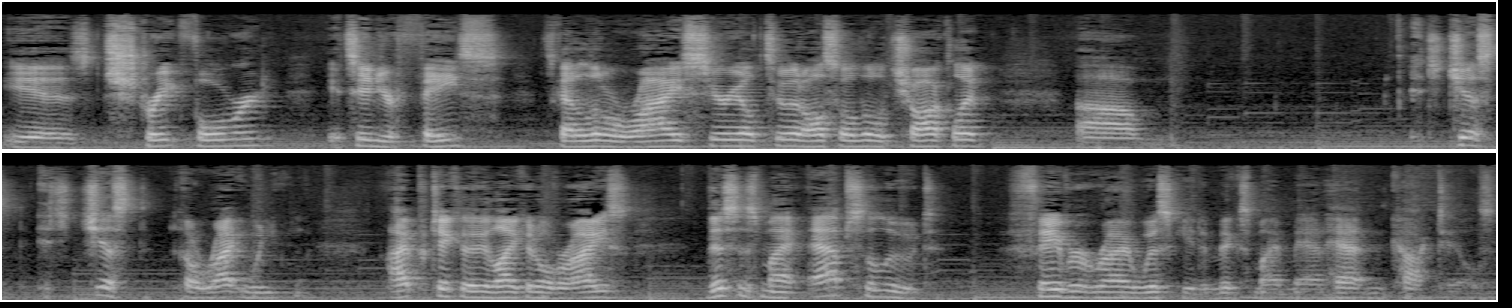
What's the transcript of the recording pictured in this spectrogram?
is straightforward. It's in your face. It's got a little rye cereal to it, also a little chocolate. Um, it's just it's just a right when I particularly like it over ice. This is my absolute favorite rye whiskey to mix my Manhattan cocktails.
